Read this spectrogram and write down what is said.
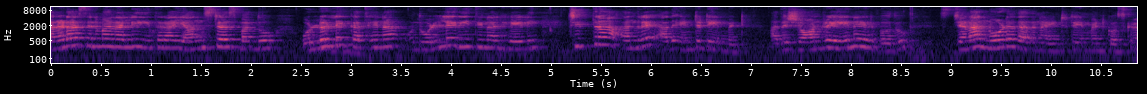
ಕನ್ನಡ ಸಿನಿಮಾನಲ್ಲಿ ಈ ತರ ಯಂಗ್ಸ್ಟರ್ಸ್ ಬಂದು ಒಳ್ಳೊಳ್ಳೆ ಕಥೆನ ಒಂದು ಒಳ್ಳೆ ರೀತಿನಲ್ಲಿ ಹೇಳಿ, ಚಿತ್ರ ಅಂದ್ರೆ ಅದು ಎಂಟರ್ಟೈನ್ಮೆಂಟ್ ಅದು ಜಾನ್ರೆ ಏನೇ ಇರ್ಬೋದು, ಜನ ನೋಡೋದು ಅದನ್ನ ಎಂಟರ್ಟೈನ್ಮೆಂಟ್ಗೋಸ್ಕರ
